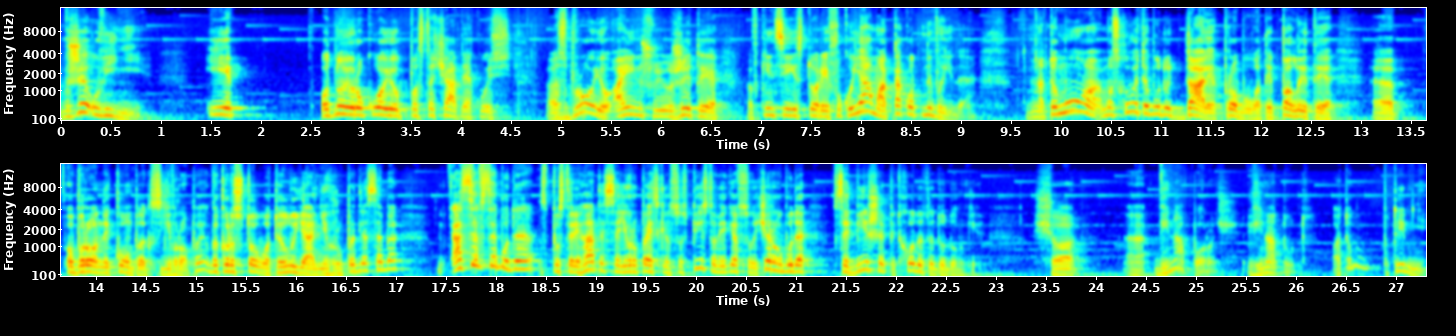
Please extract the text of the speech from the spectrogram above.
вже у війні. І одною рукою постачати якусь зброю, а іншою жити в кінці історії Фукуяма, так от не вийде. Тому московити будуть далі пробувати палити е, оборонний комплекс Європи, використовувати лояльні групи для себе. А це все буде спостерігатися європейським суспільством, яке в свою чергу буде все більше підходити до думки, що е, війна поруч, війна тут, а тому потрібні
